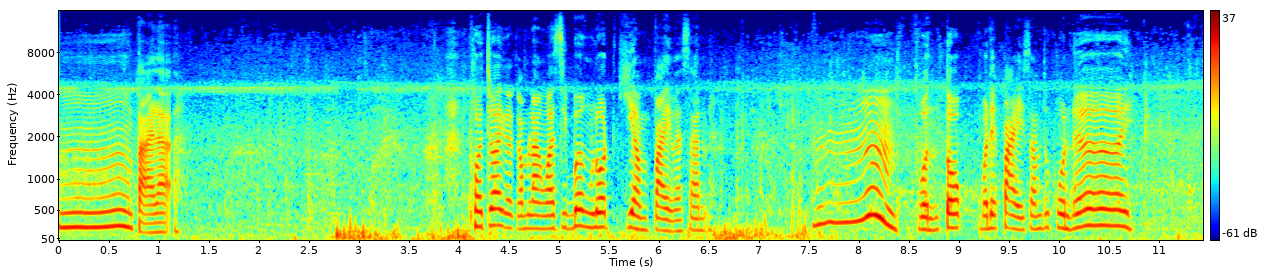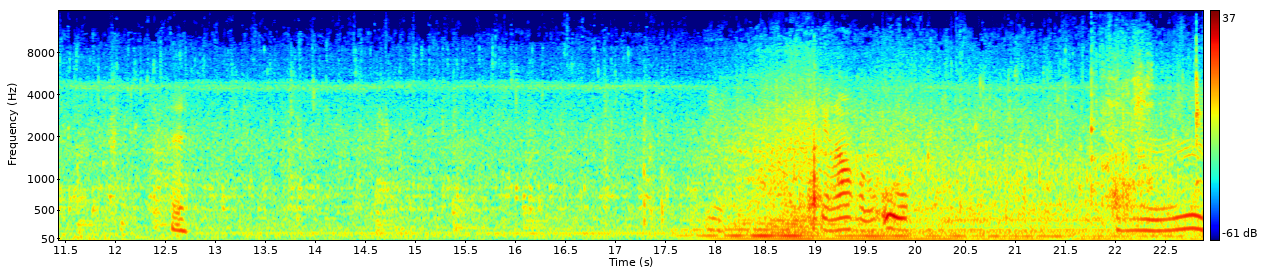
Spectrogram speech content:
อืมตายละพอจ้อยกับกำลังว่าสิเบิ้งรถเกี่ยมไปว่าซั่น ฝนตกบ่ได้ไปซ้ำทุกคนเอ้ยฮะนี่แกงนอกของน้องอูอืม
